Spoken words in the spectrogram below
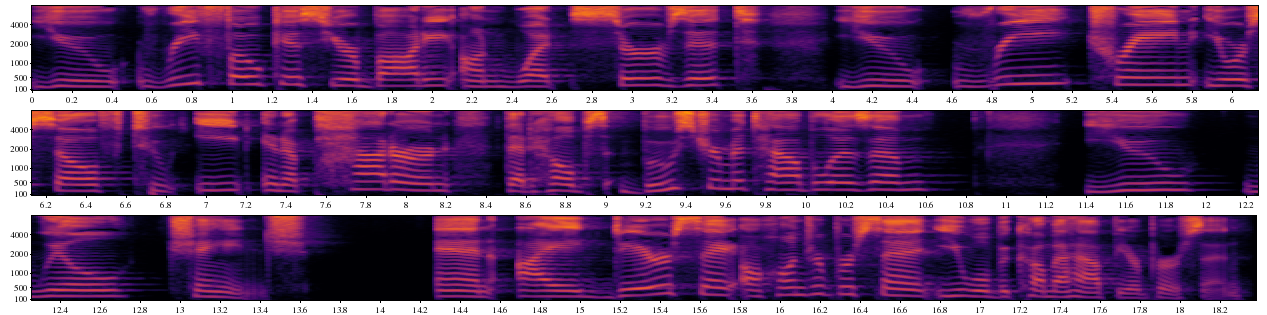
you refocus your body on what serves it, you retrain yourself to eat in a pattern that helps boost your metabolism, you will change. And I dare say 100% you will become a happier person.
